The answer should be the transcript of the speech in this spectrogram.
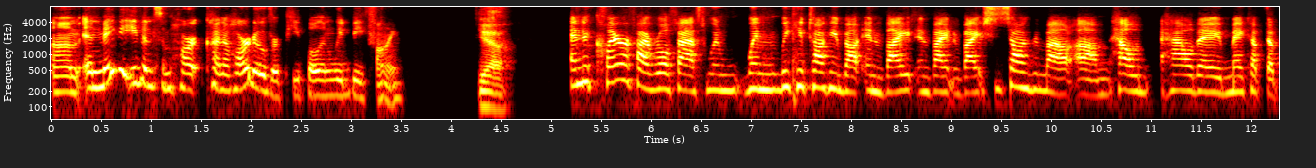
Um, and maybe even some hard kind of hard over people and we'd be fine. Yeah. And to clarify real fast, when when we keep talking about invite, invite, invite, she's talking about um, how how they make up the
